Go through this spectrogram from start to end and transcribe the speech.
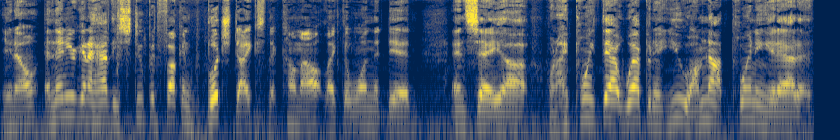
You know? And then you're going to have these stupid fucking butch dykes that come out, like the one that did, and say, uh, when I point that weapon at you, I'm not pointing it at a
